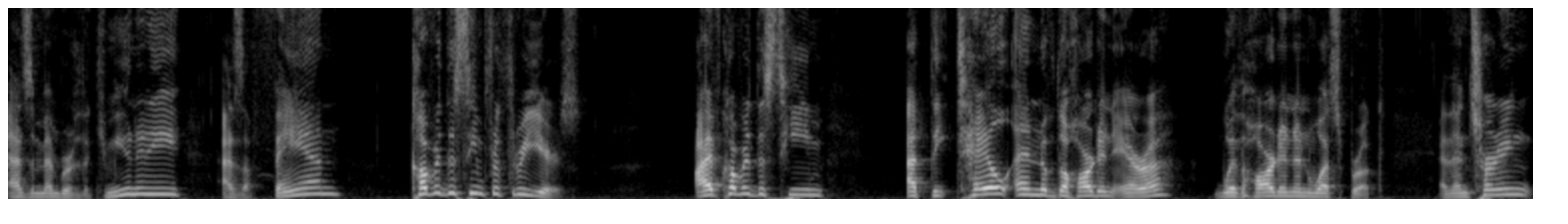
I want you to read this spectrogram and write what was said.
as a member of the community, as a fan. Covered this team for three years. I've covered this team at the tail end of the Harden era with Harden and Westbrook and then turning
